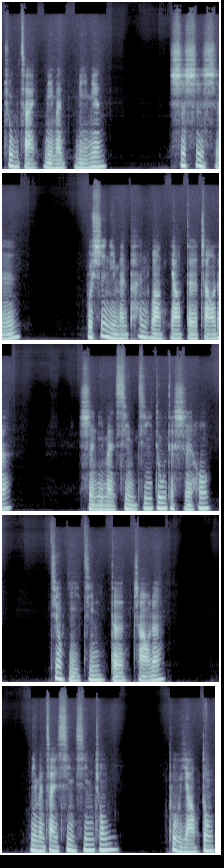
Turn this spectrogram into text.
住在你们里面，是事实，不是你们盼望要得着的，是你们信基督的时候就已经得着了。你们在信心中不摇动，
